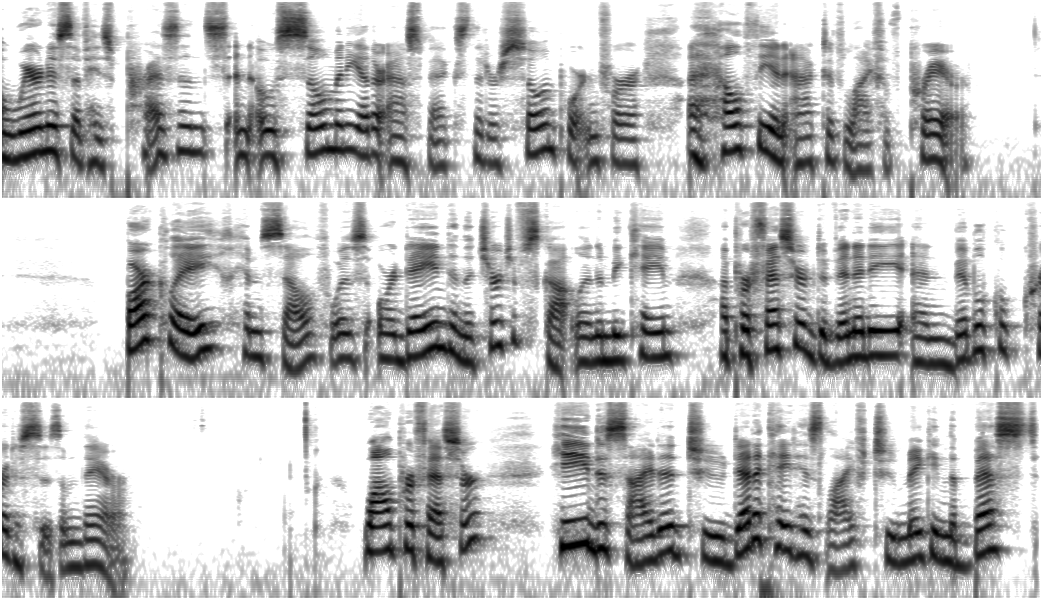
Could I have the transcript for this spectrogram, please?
awareness of His presence, and oh, so many other aspects that are so important for a healthy and active life of prayer. Barclay himself was ordained in the Church of Scotland and became a professor of divinity and biblical criticism there. While professor, he decided to dedicate his life to making the best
